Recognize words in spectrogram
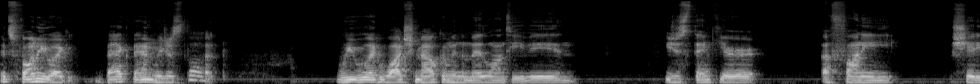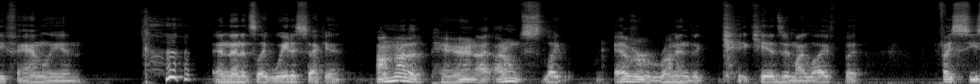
It's funny, like back then we just thought we like watched Malcolm in the Middle on TV and you just think you're a funny, shitty family and and then it's like, wait a second. I'm not a parent. I, I don't like ever run into kids in my life, but if I see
